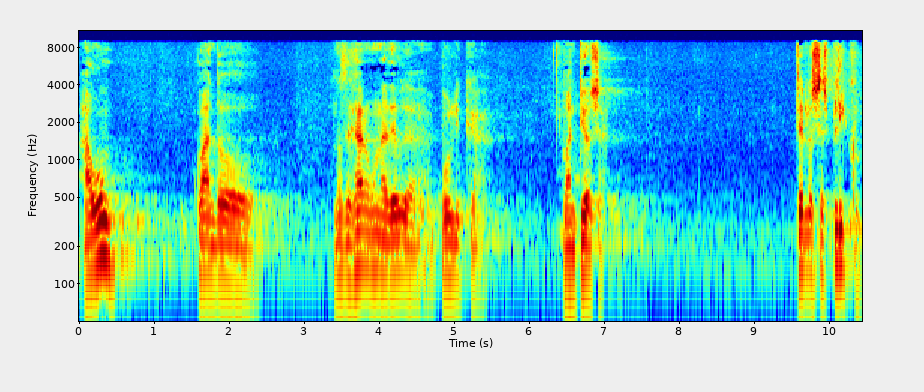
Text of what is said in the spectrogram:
aún cuando nos dejaron una deuda pública cuantiosa. Te los explico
